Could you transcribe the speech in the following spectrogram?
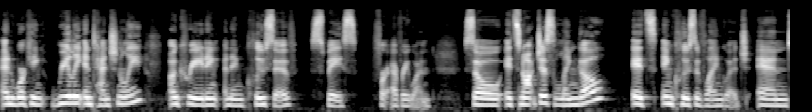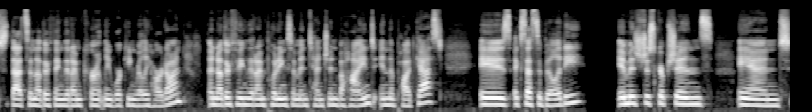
and working really intentionally on creating an inclusive space for everyone. So it's not just lingo, it's inclusive language. And that's another thing that I'm currently working really hard on. Another thing that I'm putting some intention behind in the podcast is accessibility, image descriptions, and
